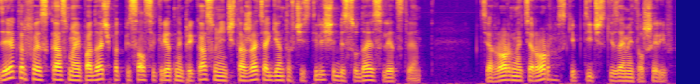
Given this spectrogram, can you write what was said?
Директор ФСК с моей подачи подписал секретный приказ уничтожать агентов чистилища без суда и следствия. «Террор на террор», – скептически заметил шериф.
